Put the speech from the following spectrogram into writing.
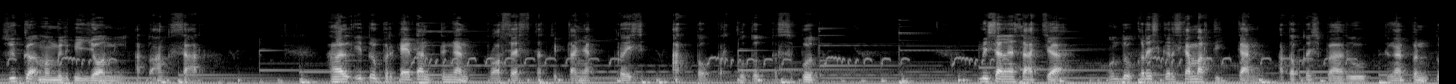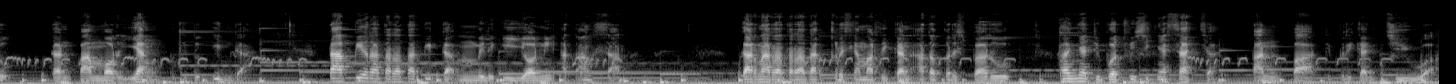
juga memiliki yoni atau angsar. Hal itu berkaitan dengan proses terciptanya keris atau perkutut tersebut. Misalnya saja, untuk keris-keris kamardikan atau keris baru dengan bentuk dan pamor yang begitu indah tapi rata-rata tidak memiliki yoni atau angsar karena rata-rata keris kamardikan atau keris baru hanya dibuat fisiknya saja tanpa diberikan jiwa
